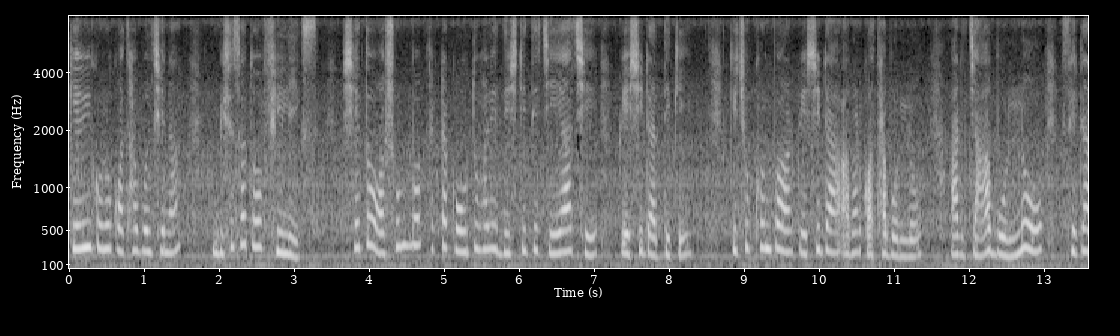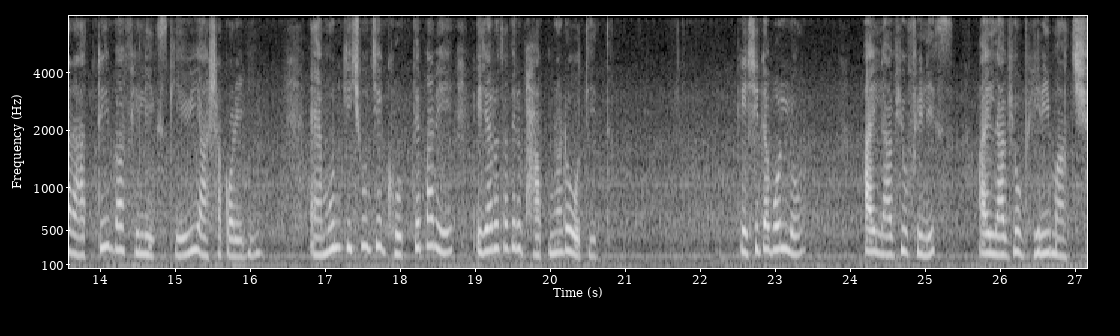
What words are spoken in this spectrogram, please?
কেউই কোনো কথা বলছে না, বিশেষত ফিলিক্স। সে তো অসম্ভব একটা কৌতূহলী দৃষ্টিতে চেয়ে আছে ক্রেসিডার দিকে। কিছুক্ষণ পর ক্রেসিডা আবার কথা বলল। আর যা বলল সেটা রাত্রি বা ফিলিক্স কেউই আশা করেনি। এমন কিছু যে ঘটতে পারে, এ যেন তাদের ভাবনারও অতীত। কেসিটা বলল I love you Felix. I love you very much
